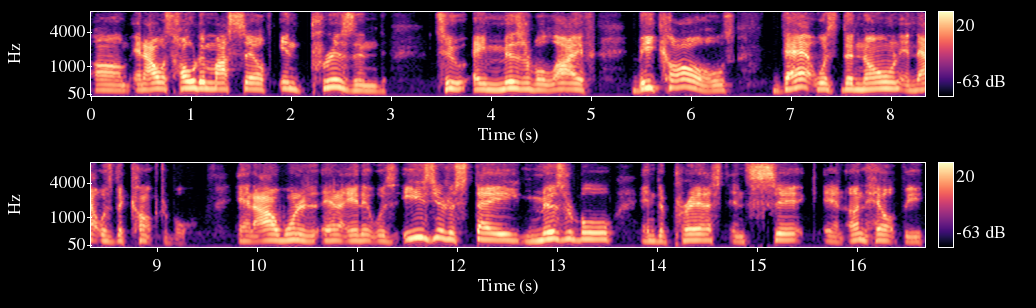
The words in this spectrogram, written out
Um, and I was holding myself imprisoned to a miserable life because that was the known and that was the comfortable and I wanted and, and it was easier to stay miserable and depressed and sick and unhealthy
